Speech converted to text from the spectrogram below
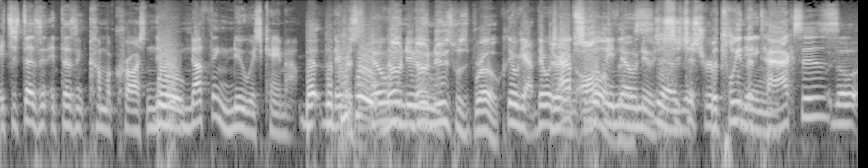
It just doesn't. It doesn't come across. No, Well, nothing new has came out. the- the there was no, no, new, no news was broke. There, yeah, there was absolutely no news. Yeah, this is the- just between the taxes, The-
